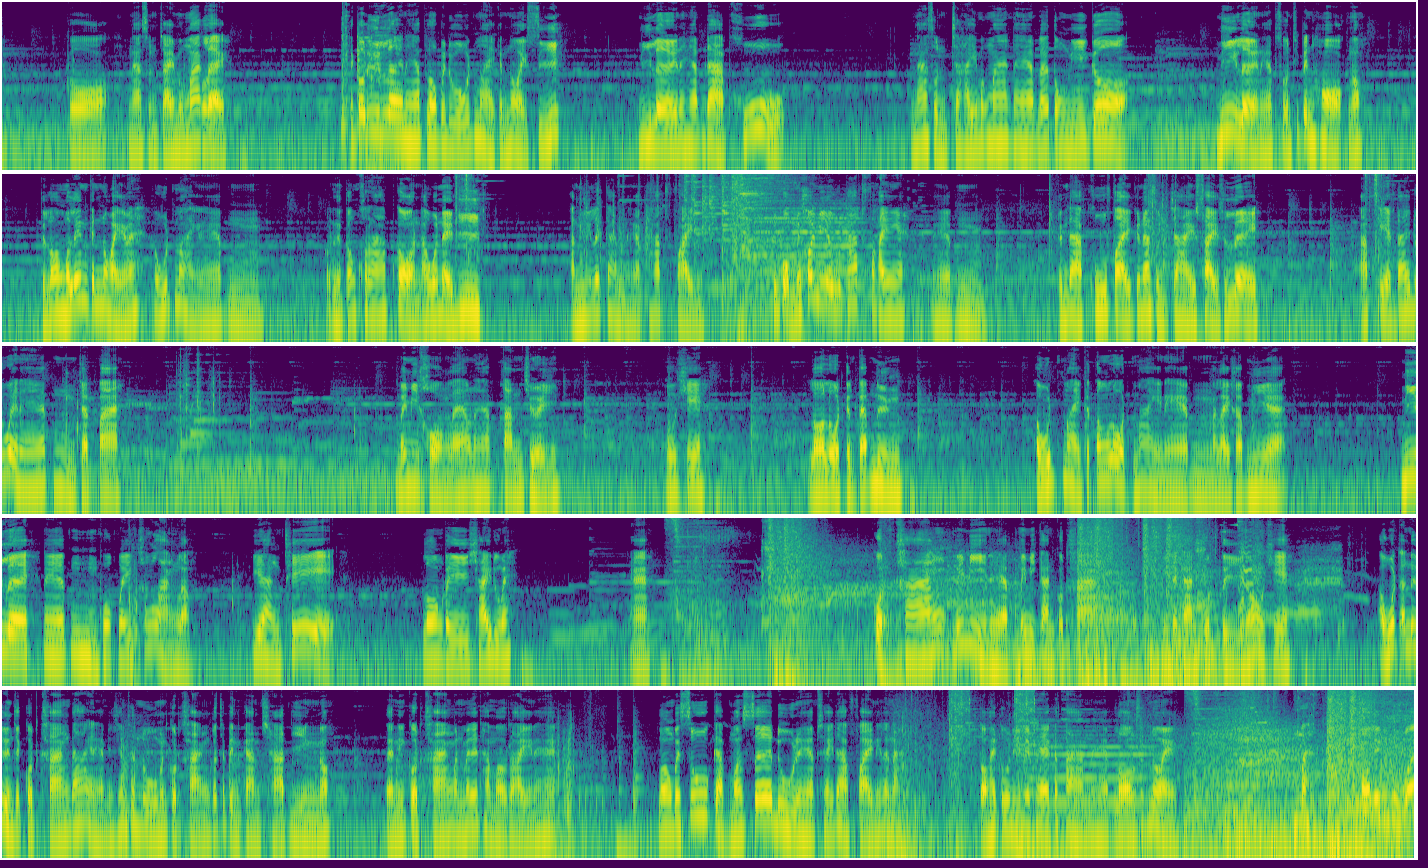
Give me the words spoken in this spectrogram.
ก็น่าสนใจมากๆเลย แต่ก่อนอื่นเลยนะครับ เราไปดูอาวุธใหม่กันหน่อยสินี่เลยนะครับ ดาบคู่ น่าสนใจมากๆนะครับ แล้วตรงนี้ก็นี่เลยนะครับ ส่วนที่เป็นหอกเนาะเดี๋ยวลองมาเล่นกันหน่อยไหมอาวุธใหม่นะครับ อืมก่อนอื่นต้องคราฟก่อนเอาวันไหนดี อันนี้แล้วกันนะครับธาตุไฟ คือผมไม่ค่อยมีอาวุธธาตุไฟไงนะครับอืม เป็นดาบคู่ไฟก็น่าสนใจใส่ซะเลย อัปเกรดได้ด้วยนะครับจัดไป ไม่มีของแล้วนะครับ ตันเฉย โอเค รอโหลดกันแป๊บหนึ่ง อาวุธใหม่ก็ต้องโหลดใหม่นะครับอะไรครับเนี่ยนี่เลยนะครับพกไว้ข้างหลังเหรอ อย่างเท่ลองไปใช้ดูไหม อะกดค้างไม่มีนะครับ ไม่มีการกดค้าง มีแต่การกดตีเนาะโอเค อาวุธอันอื่นจะกดค้างได้นะครับ อย่างเช่นธนูมันกดค้างก็จะเป็นการชาร์จยิงเนาะแต่นนี้กดค้างมันไม่ได้ทำอะไรนะฮะลองไปสู้กับมอนสเตอร์ดูนะครับ ใช้ดาบไฟนี่แหละนะ ต่อให้ตัวนี้ไม่แพ้ก็ตามนะครับ ลองสักหน่อยมาขอเล็งหัว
